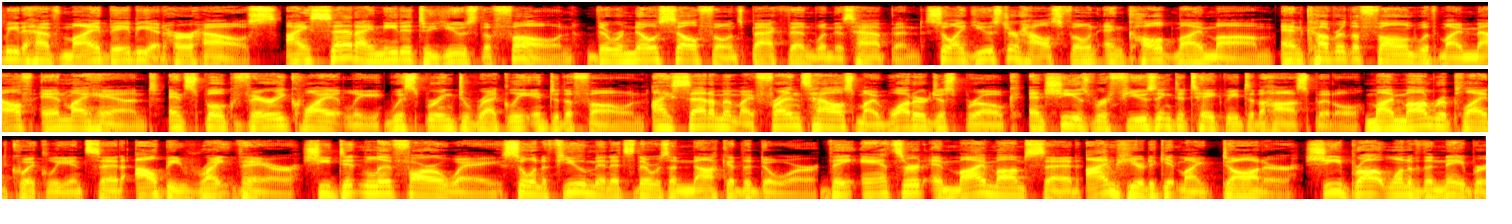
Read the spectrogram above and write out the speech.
me to have my baby at her house. I said I needed to use the phone. There were no cell phones back then when this happened, so I used her house phone and called my mom and covered the phone with my mouth and my hand and spoke very quietly, whispering directly into the phone. I said I'm at my friend's house, my water just broke, and she is refusing to take me to the hospital. My mom replied quickly and said, I'll be right there. She didn't live far away, so in a few minutes there was a knock at the door. They answered, and my mom said, I'm here to get my daughter. She brought one of the neighbors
